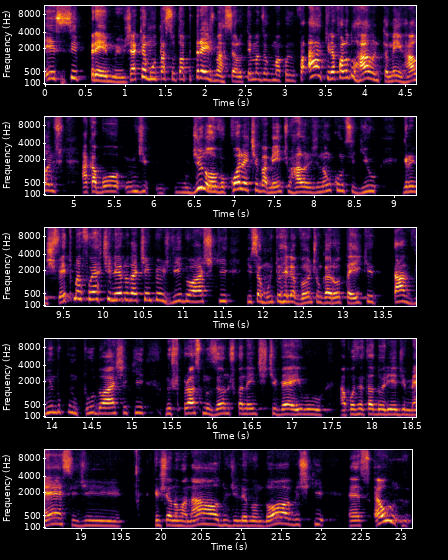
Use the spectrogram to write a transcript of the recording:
esse prêmio. Já que é montar seu top 3, Marcelo, tem mais alguma coisa? Ah, queria falar do Haaland também. Haaland acabou, de novo, coletivamente, o Haaland não conseguiu grandes feitos, mas foi artilheiro da Champions League. Eu acho que isso é muito relevante. Um garoto aí que tá vindo com tudo. Eu acho que nos próximos anos, quando a gente tiver aí o, a aposentadoria de Messi, de Cristiano Ronaldo, de Lewandowski, é, é o,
